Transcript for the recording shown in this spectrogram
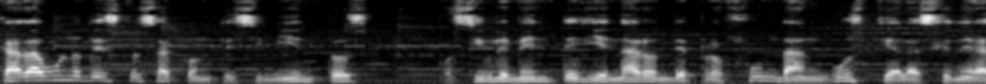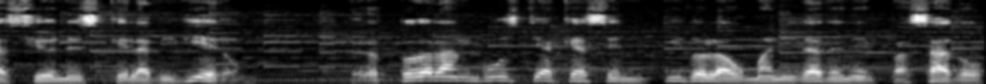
Cada uno de estos acontecimientos posiblemente llenaron de profunda angustia a las generaciones que la vivieron, pero toda la angustia que ha sentido la humanidad en el pasado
